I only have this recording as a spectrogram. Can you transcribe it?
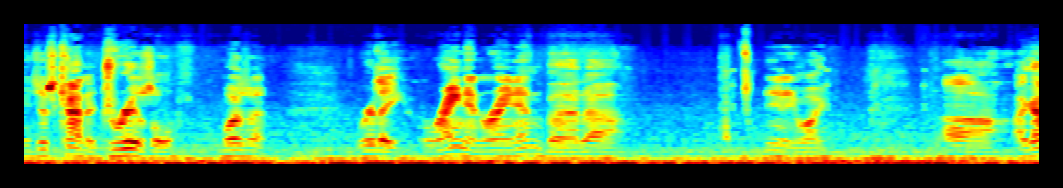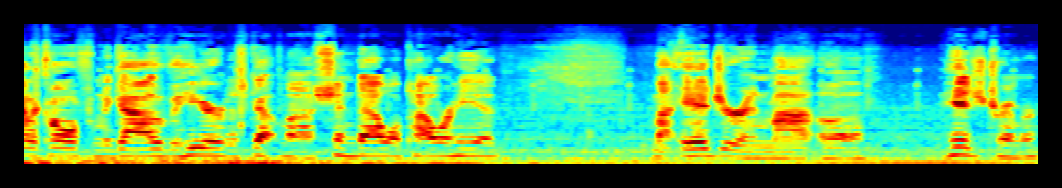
It just kind of drizzled. Wasn't really raining, raining, but uh, anyway. Uh, I got a call from the guy over here that's got my Shindaiwa power head, my edger, and my uh, hedge trimmer.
